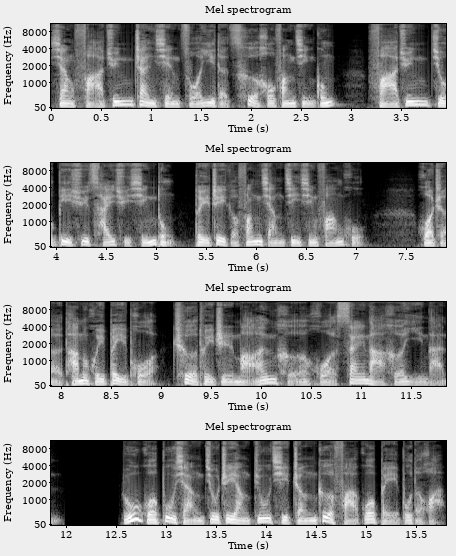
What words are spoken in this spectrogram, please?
向法军战线左翼的侧后方进攻，法军就必须采取行动对这个方向进行防护，或者他们会被迫撤退至马恩河或塞纳河以南。如果不想就这样丢弃整个法国北部的话，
